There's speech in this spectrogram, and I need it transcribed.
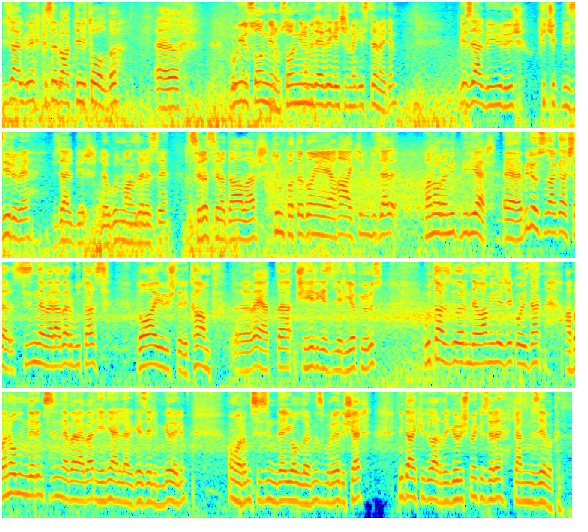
Güzel bir kısa bir aktivite oldu. Ee, bugün son günüm. Son günümü de evde geçirmek istemedim. Güzel bir yürüyüş, küçük bir zirve, güzel bir lagun manzarası, sıra sıra dağlar, tüm Patagonya'ya hakim güzel panoramik bir yer. Ee, biliyorsunuz arkadaşlar sizinle beraber bu tarz doğa yürüyüşleri, kamp e, veyahut da şehir gezileri yapıyoruz. Bu tarz videoların devamı gelecek o yüzden abone olun derim sizinle beraber yeni yerler gezelim görelim. Umarım sizin de yollarınız buraya düşer. Bir dahaki videolarda görüşmek üzere. Kendinize iyi bakın.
